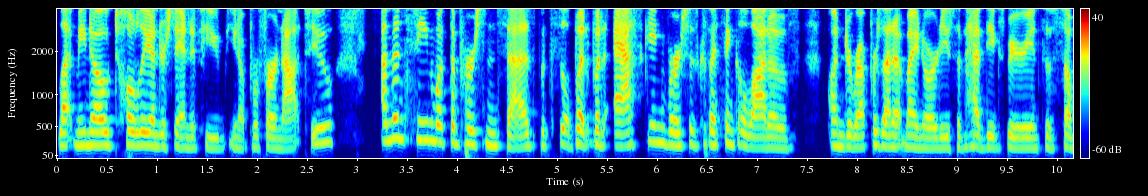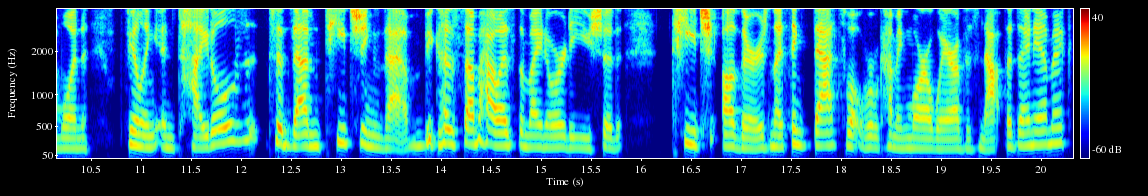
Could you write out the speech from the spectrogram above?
let me know. Totally understand if you, you know, prefer not to and then seeing what the person says but still but but asking versus because i think a lot of underrepresented minorities have had the experience of someone feeling entitled to them teaching them because somehow as the minority you should teach others. And I think that's what we're becoming more aware of is not the dynamic.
